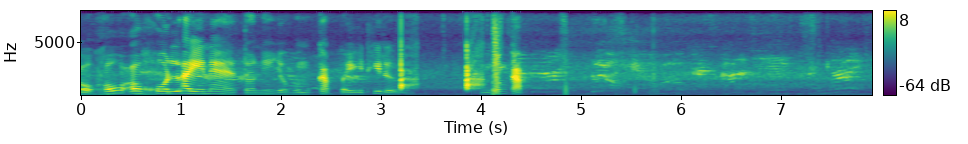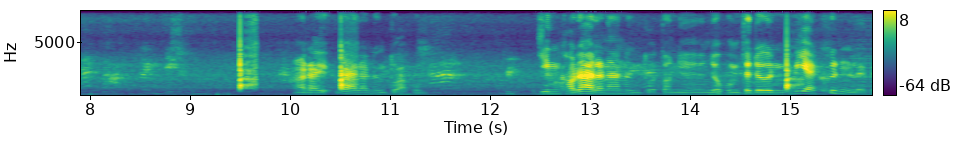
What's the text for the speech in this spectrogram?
ดี๋ยวเขาเอาโคนไล่แน่ ตอนนี้เดี๋ยวผมกลับไปที่เดิม ผมต้องกลับ อ่าได้ได้แล้วหนึ่งตัวผม กินเขาได้แล้วนะหนึ่งตัวตอนนี้ เดี๋ยวผมจะเดินเบี้ยขึ้นเลย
